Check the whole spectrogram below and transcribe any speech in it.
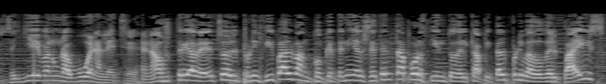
se llevan una buena leche. En Austria, de hecho, el principal banco que tenía el 70% del capital privado del país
